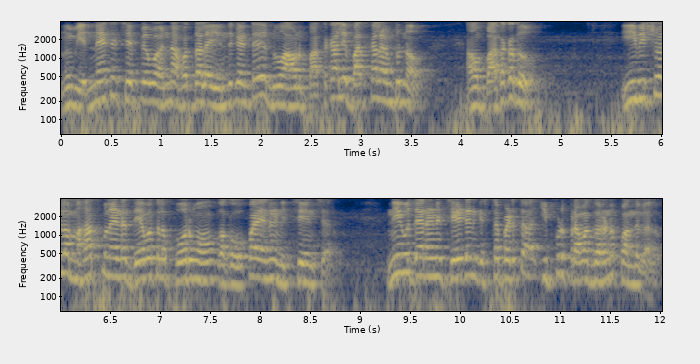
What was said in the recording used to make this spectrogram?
నువ్వు ఎన్నైతే చెప్పావో అన్ని అబద్ధాలే ఎందుకంటే నువ్వు ఆమెను బతకాలి బతకాలి అంటున్నావు. ఆమె బతకదు. ఈ విషయంలో మహాత్ములైన దేవతల పూర్వం ఒక ఉపాయాన్ని నిశ్చయించారు. నీవు దానిని చేయడానికి ఇష్టపడితే ఇప్పుడు ప్రమధ్వరను పొందగలవు.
